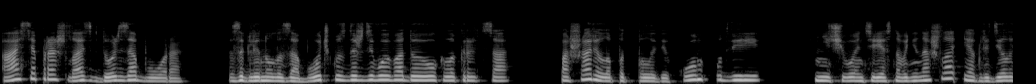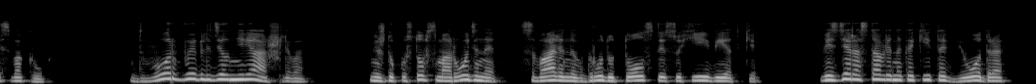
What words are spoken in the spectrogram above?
Ася прошлась вдоль забора, заглянула за бочку с дождевой водой около крыльца, пошарила под половиком у двери, ничего интересного не нашла и огляделась вокруг. Двор выглядел неряшливо. Между кустов смородины свалены в груду толстые сухие ветки. Везде расставлены какие-то ведра.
